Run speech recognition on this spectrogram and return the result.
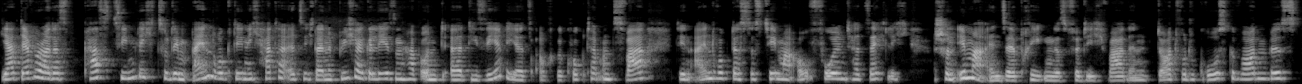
Ja, Deborah, das passt ziemlich zu dem Eindruck, den ich hatte, als ich deine Bücher gelesen habe und äh, die Serie jetzt auch geguckt habe. Und zwar den Eindruck, dass das Thema Aufholen tatsächlich schon immer ein sehr prägendes für dich war. Denn dort, wo du groß geworden bist,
